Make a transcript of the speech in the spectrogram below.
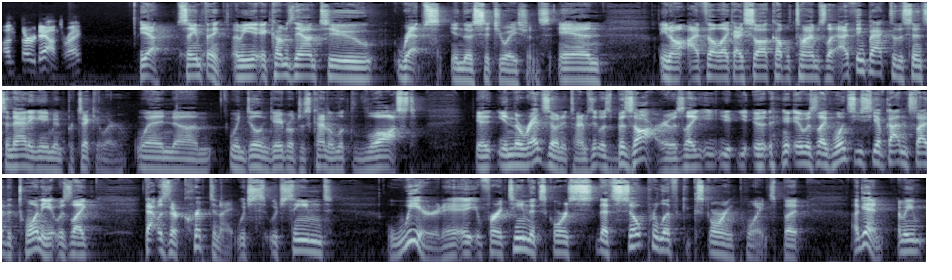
on third downs, right? Yeah, same thing. I mean, it comes down to reps in those situations. And, you know, I felt like I saw a couple times, like I think back to the Cincinnati game in particular, when, um, when Dillon Gabriel just kind of looked lost in the red zone at times. It was bizarre. It was like, it was like once UCF got inside the 20, it was like that was their kryptonite, which, which seemed – weird eh, eh, for a team that scores that's so prolific at scoring points. But again, I mean,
